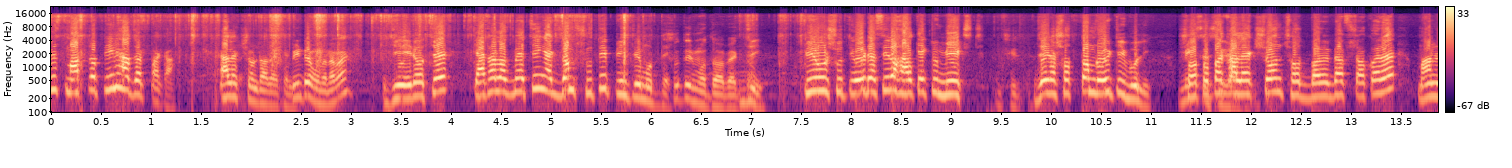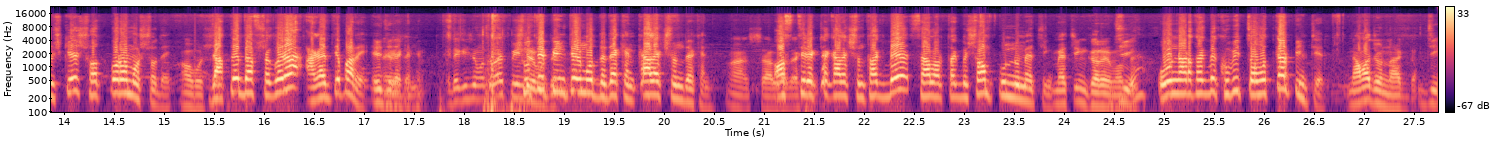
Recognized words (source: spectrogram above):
পিস মাত্র তিন হাজার টাকা। কালেকশনটা দেখেন। প্রিন্টের মধ্যে না ভাই? জি এটা হচ্ছে ক্যাটালগ ম্যাচিং একদম সুতি প্রিন্টের মধ্যে। সুতির মধ্যে হবে জি পিওর সুতি। ওইটা ছিল হালকা একটু মিক্সড যেটা সত্য আমরা ওইটাই বলি। সততা। কালেকশন সৎভাবে ব্যবসা করে মানুষকে সৎ পরামর্শ দেয়। যাতে ব্যবসা করে আগাইতে পারে। এই যে দেখেন। সুতি প্রিন্টের মধ্যে কালেকশন অস্থির একটা কালেকশন থাকবে সালোয়ার থাকবে সম্পূর্ণ ম্যাচিং ম্যাচিং করার মধ্যে। ওনাটা থাকবে খুবই চমৎকার প্রিন্টের নামার জন্য একদম। জি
